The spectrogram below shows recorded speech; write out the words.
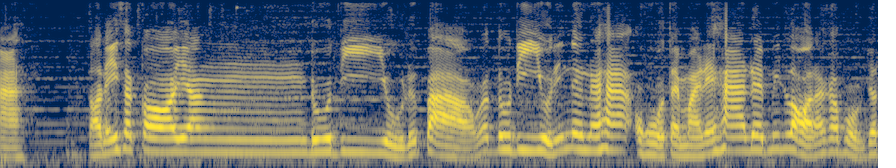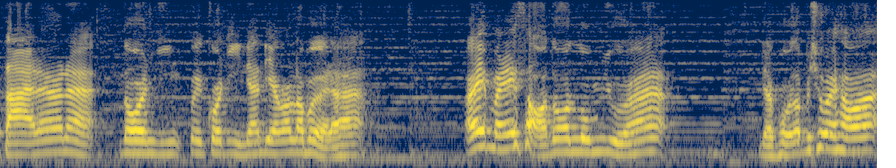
อะตอนนี้สกอร์ยังดูดีอยู่หรือเปล่า ก็ดูดีอยู่นิดนึงนะฮะ โอ้โห แต่หมายเลขห้าเลือดไม่หลอดนะครับผมจะตายแล้วนะโดนยิงปืนกลยิงนัดเดียวก็ระเบิดแล้วฮะ เอ้ยหมายเลขสองโดนลุมอยู่นะฮะ เดี๋ยวผมต้องไปช่วยเขาอะ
